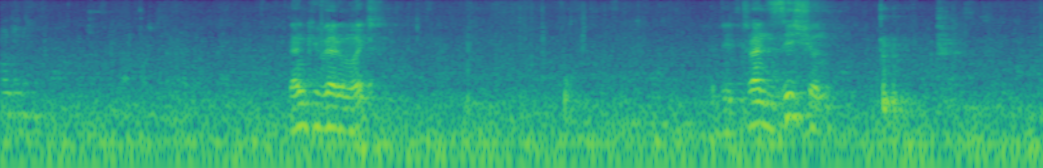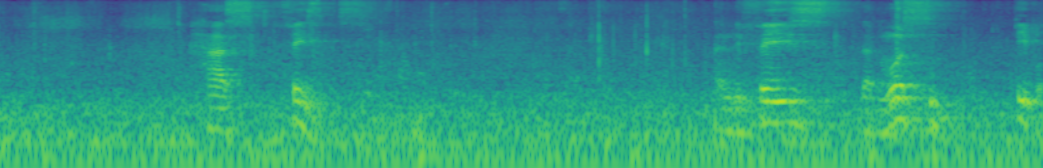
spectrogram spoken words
Thank you. Thank you very much. The transition has phases. And the phase that most people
